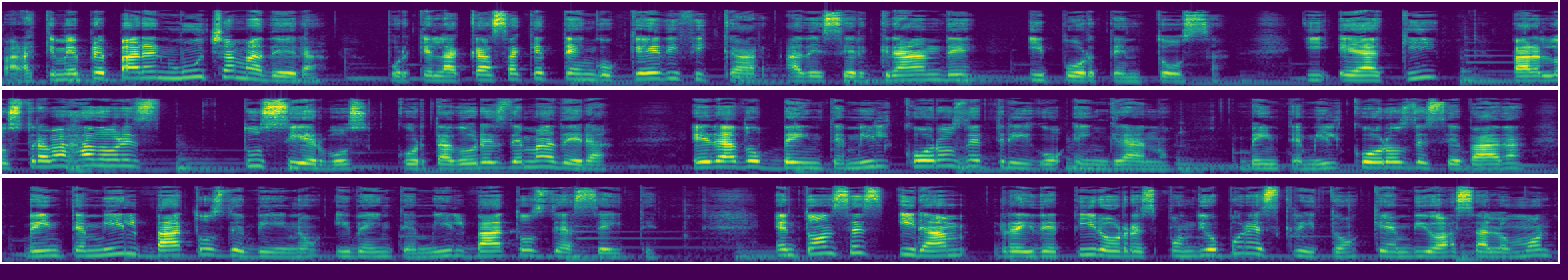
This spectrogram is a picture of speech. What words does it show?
Para que me preparen mucha madera, porque la casa que tengo que edificar ha de ser grande y portentosa. Y he aquí, para los trabajadores, tus siervos, cortadores de madera, he dado veinte mil coros de trigo en grano, veinte mil coros de cebada, veinte mil batos de vino y veinte mil batos de aceite. Entonces Hiram, rey de Tiro, respondió por escrito que envió a Salomón,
